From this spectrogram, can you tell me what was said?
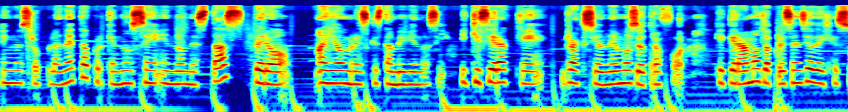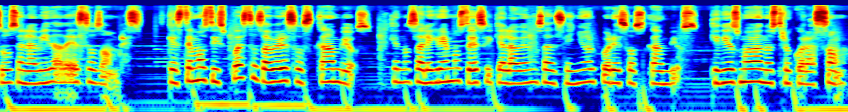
en nuestro planeta, porque no sé en dónde estás, pero hay hombres que están viviendo así. Y quisiera que reaccionemos de otra forma, que queramos la presencia de Jesús en la vida de estos hombres, que estemos dispuestos a ver esos cambios, que nos alegremos de eso y que alabemos al Señor por esos cambios, que Dios mueva nuestro corazón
